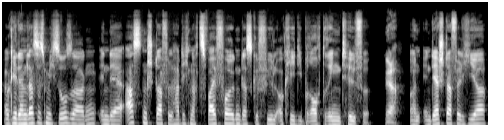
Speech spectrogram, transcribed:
Okay, dann lass es mich so sagen. In der ersten Staffel hatte ich nach zwei Folgen das Gefühl, okay, die braucht dringend Hilfe. Ja. Und in der Staffel hier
